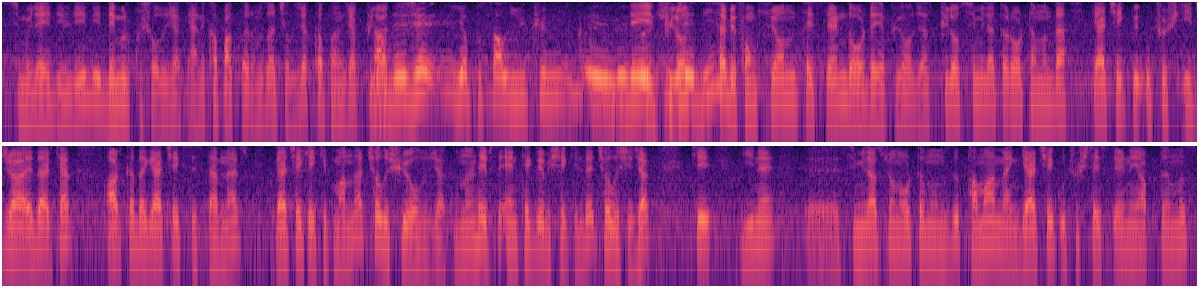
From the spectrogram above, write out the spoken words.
simüle edildiği bir demir kuş olacak. Yani kapaklarımız açılacak, kapanacak. Pilot Sadece yapısal yükün e, değil, pilot değil. Tabii fonksiyon testlerini de orada yapıyor olacağız. Pilot simülatör ortamında gerçek bir uçuş icra ederken arkada gerçek sistemler, gerçek ekipmanlar çalışıyor olacak. Bunların hepsi entegre bir şekilde çalışacak ki yine e, simülasyon ortamımızı tamamen gerçek uçuş testlerini yaptığımız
